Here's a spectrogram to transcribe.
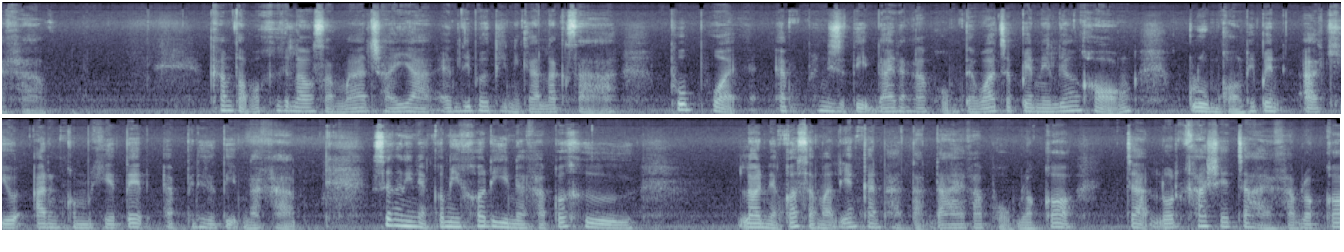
นะครับคำตอบก็คือเราสามารถใช้ยาแอนติบ o ติกในการรักษา ผู้ป่วยแอปพนิสติได้นะครับผม แต่ว่าจะเป็นในเรื่องของกลุ่มของที่เป็น acute uncomplicated appendicitis นะครับ ซึ่งอันนี้เนี่ยก็มีข้อดีนะครับก็คือ เราเนี่ยก็สามารถเลี่ยงการผ่าตัดได้ครับผม แล้วก็จะลดค่าใช้จ่ายครับ แล้วก็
